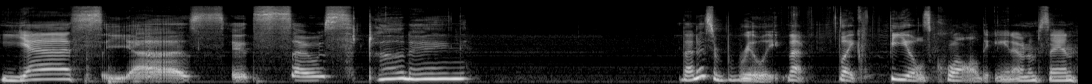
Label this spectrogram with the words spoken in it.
Yes, yes. It's so stunning. That is really, that like feels quality, you know what I'm saying?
